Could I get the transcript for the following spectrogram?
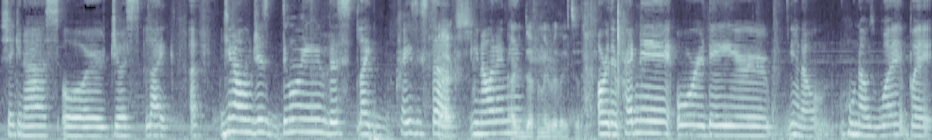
shaking ass, or just like a, you know just doing this like crazy stuff. Facts. You know what I mean? I definitely relate to that. or they're pregnant or they're you know who knows what but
